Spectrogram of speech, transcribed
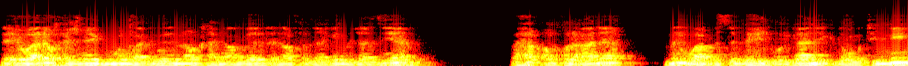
لإوارة وحجمي بمون واردوه لناو كانالغير لناو فضاقي مجازية. وحق أن قرآن من وابسة بهيج أورغانيك دولتي نين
